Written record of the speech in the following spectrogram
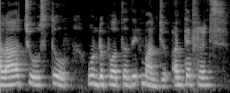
అలా చూస్తూ ఉండిపోతుంది. మంజు అంతే ఫ్రెండ్స్.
